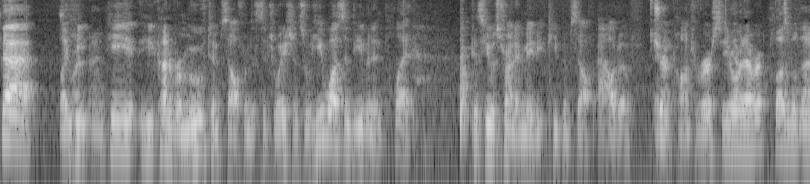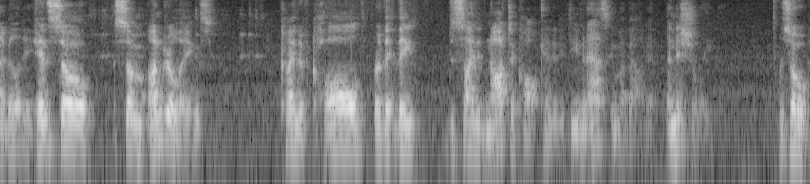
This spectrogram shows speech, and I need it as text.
Like he, man. he he kind of removed himself from the situation, so he wasn't even in play because he was trying to maybe keep himself out of Sure. any controversy or Yep. whatever. Plausible deniability. And so some underlings kind of called, or they, they decided not to call Kennedy to even ask him about it initially. And so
